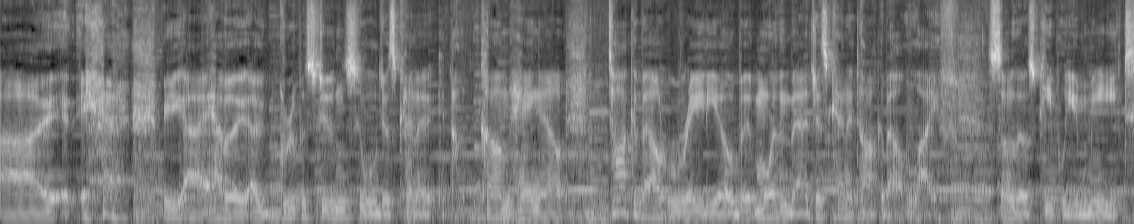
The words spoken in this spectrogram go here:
Uh, we uh, have a, a group of students who will just kind of come, hang out, talk about radio, but more than that, just kind of talk about life. Some of those people you meet,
